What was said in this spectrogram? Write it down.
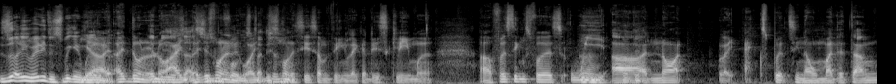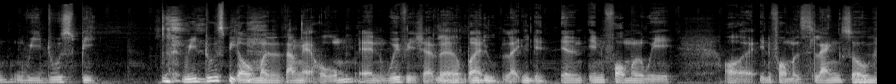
so are you ready to speak in Yeah, I, I don't know. me I, just I just want to I just want to say something like a disclaimer. Uh, first things first, we Uh, are not like experts in our mother tongue. We do speak we do speak our mother tongue at home and with each other, Yeah, but like in an informal way or informal slang. So, Mm.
